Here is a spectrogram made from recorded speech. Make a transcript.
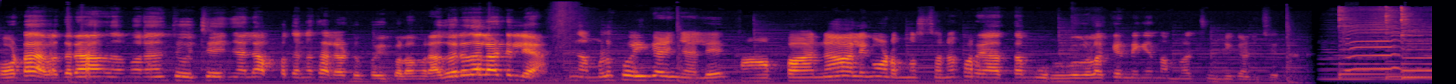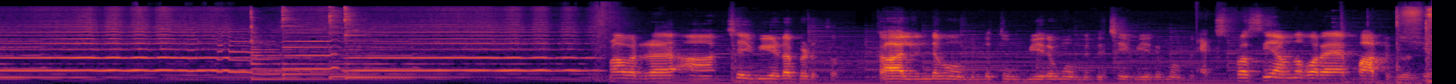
പോട്ടെ അവതര ചോദിച്ചു കഴിഞ്ഞാൽ അപ്പൊ തന്നെ തലോട്ട് പോയിക്കോളാം പറയും. അതുവരെ തലോട്ടില്ല. നമ്മൾ പോയി കഴിഞ്ഞാൽ പാപ്പാന അല്ലെങ്കിൽ ഉടമസ്ഥനോ പറയാത്ത മുറിവുകളൊക്കെ ഉണ്ടെങ്കിൽ നമ്മളെ ചൂണ്ടിക്കാണിച്ചു അവരുടെ ആ ചെവിയുടെ പിടുത്തം കാലിന്റെ മൂവ്മെന്റ് തുമ്പിയുടെ മൂവ്മെന്റ് ചെവിയുടെ മൂവ്മെന്റ് എക്സ്പ്രസ് ചെയ്യാവുന്ന കുറെ പാട്ടുകൾ ഉണ്ട്.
